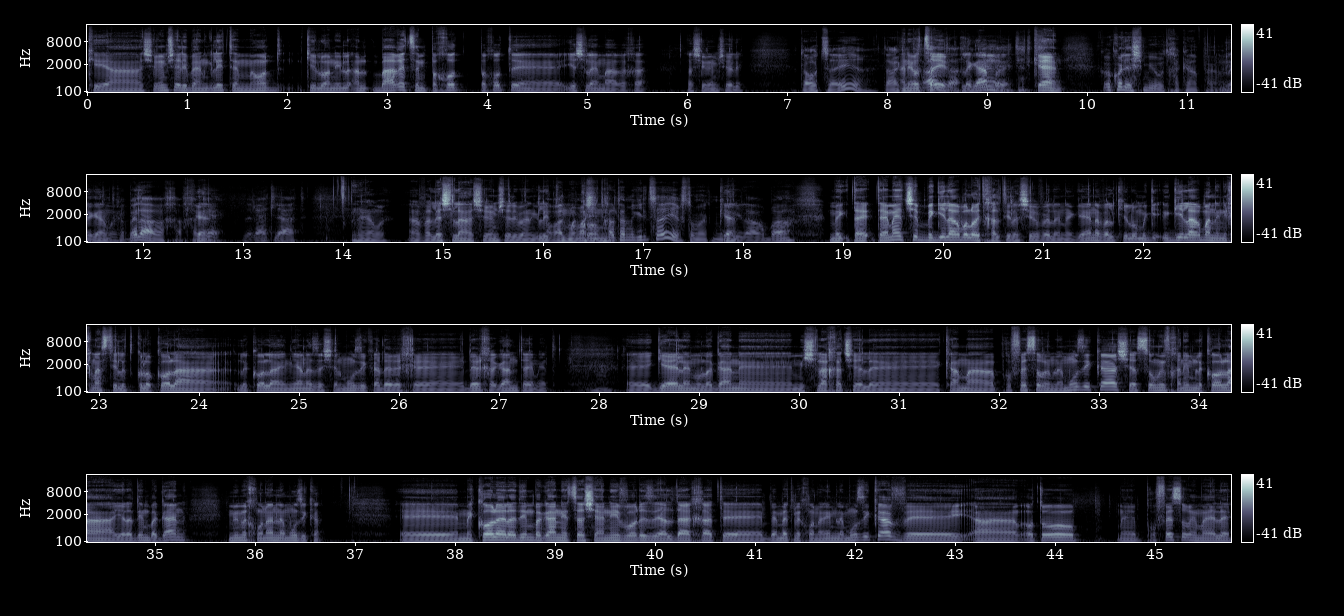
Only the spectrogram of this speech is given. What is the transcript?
כי השירים שלי באנגלית הם מאוד, כאילו, אני, לא- בארץ הם פחות, פחות, אה, יש להם הערכה לשירים שלי. אתה עוד צעיר, אתה רק אני עוד התחלת, צעיר. לגמרי, כן, קודם כל ישמיעו אותך כמה פעמים. לגמרי. תקבל הערכה, חכה. כן. זה לאט לאט. לגמרי. אבל יש לשירים שלי באנגלית אבל מקום... ממש התחלת מגיל צעיר, זאת אומרת, כן. מגיל ארבע. את האמת שבגיל ארבע לא התחלתי לשיר ולנגן, אבל כאילו מג- מגיל ארבע אני נכנסתי לכל, ה, לכל העניין הזה של מוזיקה דרך, אה, דרך הגן, את האמת. אה, הגיע אלינו לגן אה, משלחת של כמה פרופסורים למוזיקה, שעשו מבחנים לכל הילדים בגן, מי מחונן למוזיקה. אה, מכל הילדים בגן יצא שאני ועוד איזה ילדה אחת אה, באמת מחוננים למוזיקה, ואותו פרופסורים האלה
